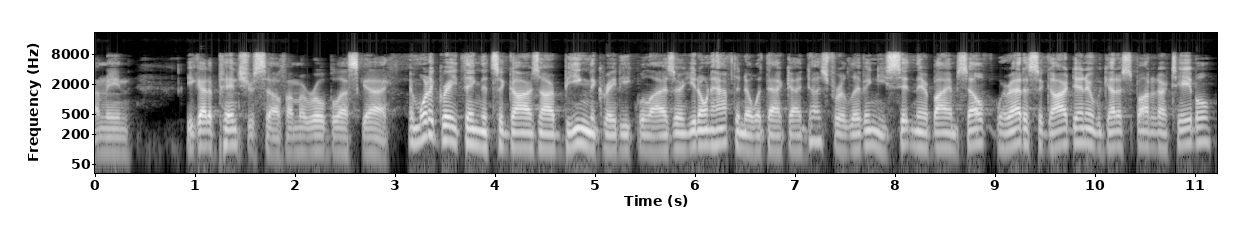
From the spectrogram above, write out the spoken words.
I mean, you got to pinch yourself. I'm a real blessed guy. And what a great thing that cigars are being the great equalizer. You don't have to know what that guy does for a living. He's sitting there by himself. We're at a cigar dinner. We got a spot at our table.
